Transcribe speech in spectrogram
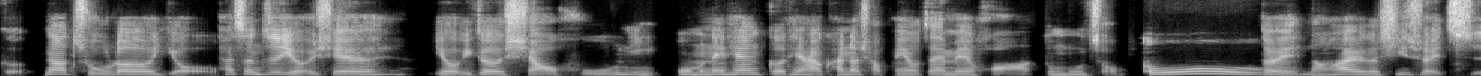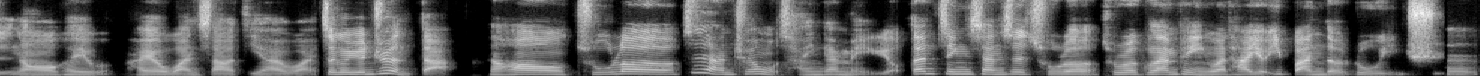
个，那除了有它，甚至有一些有一个小湖，你我们那天隔天还有看到小朋友在那边划独木舟，哦，，对，然后还有一个戏水池，然后可以还有玩沙 DIY，整个园区很大。然后除了自然圈，我猜应该没有，但金山是除了除了 glamping 以外，它有一般的露营区，嗯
